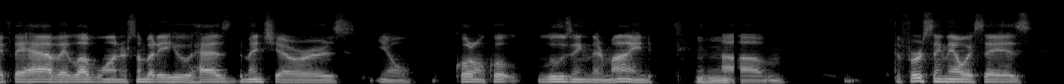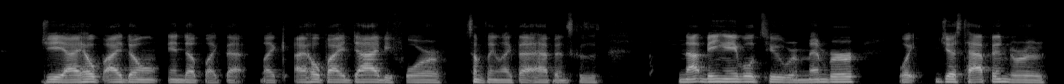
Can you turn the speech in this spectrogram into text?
if they have a loved one or somebody who has dementia or is you know quote unquote losing their mind mm-hmm. um, the first thing they always say is gee i hope i don't end up like that like i hope i die before something like that happens because not being able to remember what just happened or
